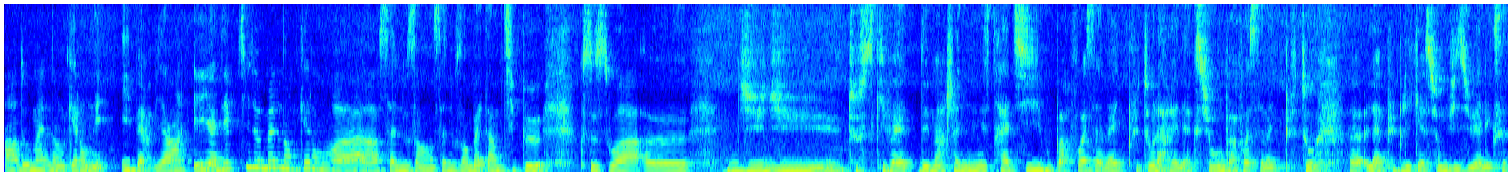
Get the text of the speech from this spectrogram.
un domaine dans lequel on est hyper bien et il y a des petits domaines dans lesquels on ah, ça nous ça nous embête un petit peu que ce soit euh, du, tout ce qui va être démarche administrative ou parfois ça va être plutôt la rédaction parfois ça va être plutôt euh, la publication de visuels etc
